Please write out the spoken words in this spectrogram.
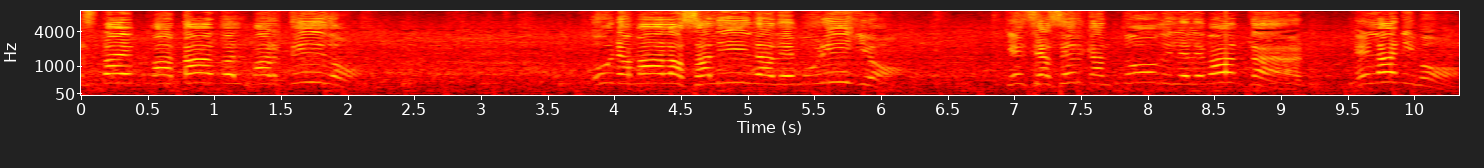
Está empatando el partido. Una mala salida de Murillo. Que se acercan todos y le levantan el ánimo.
